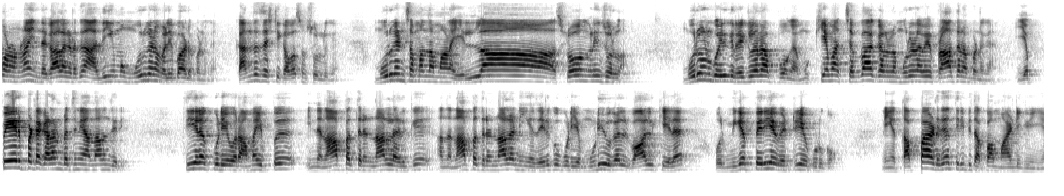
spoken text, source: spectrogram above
பண்ணணும்னா இந்த காலகட்டத்தில் அதிகமாக முருகனை வழிபாடு பண்ணுங்கள் கந்த சஷ்டி கவசம் சொல்லுங்கள் முருகன் சம்பந்தமான எல்லா ஸ்லோகங்களையும் சொல்லலாம். முருகன் கோயிலுக்கு ரெகுலராக போங்க. முக்கியமாக செவ்வாய்க்கிழமை முருகனவே பிரார்த்தனை பண்ணுங்கள் எப்பேற்பட்ட கடன் பிரச்சனையாக இருந்தாலும் சரி. தீரக்கூடிய ஒரு அமைப்பு இந்த நாற்பத்தி ரெண்டு நாளில் இருக்குது அந்த நாற்பத்தி ரெண்டு நாளில் நீங்கள் எடுக்கக்கூடிய முடிவுகள் வாழ்க்கையில் ஒரு மிகப்பெரிய வெற்றியை கொடுக்கும். நீங்கள் தப்பாக எடுத்தால் திருப்பி தப்பாக மாட்டிக்குவீங்க.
